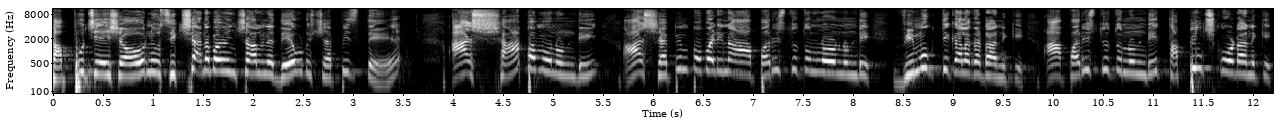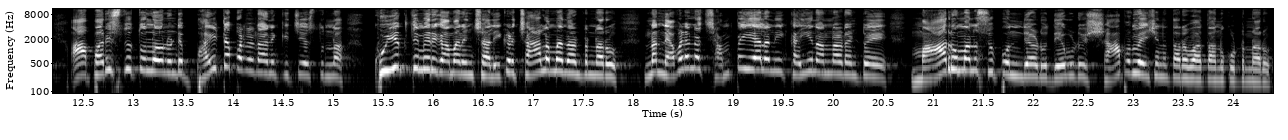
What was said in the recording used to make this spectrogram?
తప్పు చేశావు నువ్వు శిక్ష అనుభవించాలని దేవుడు శపిస్తే ఆ శాపము నుండి ఆ శపింపబడిన ఆ పరిస్థితుల్లో నుండి విముక్తి కలగడానికి ఆ పరిస్థితి నుండి తప్పించుకోవడానికి ఆ పరిస్థితుల్లో నుండి బయటపడడానికి చేస్తున్న కుయుక్తి మీరు గమనించాలి. ఇక్కడ చాలామంది అంటున్నారు నన్ను ఎవడైనా చంపేయాలని కయ్యను అన్నాడంటే మారు మనసు పొందాడు దేవుడు శాపం వేసిన తర్వాత అనుకుంటున్నారు.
